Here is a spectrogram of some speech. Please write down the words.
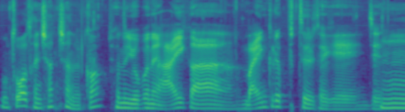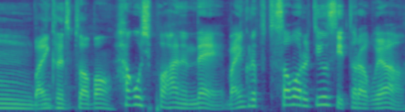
뭐또 와도 괜찮지 않을까? 저는 요번에 아이가 마인크래프트를 되게 이제 음 마인크래프트 서버. 하고 싶어 하는데 마인크래프트 서버를 띄울 수 있더라고요.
